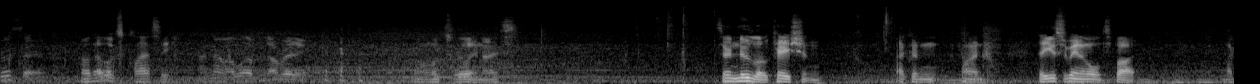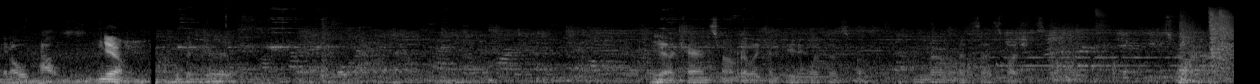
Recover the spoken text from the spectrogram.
Real sad. Oh, that looks classy. I know, I love it already. Oh, it looks really nice. It's their new location. I couldn't find. They used to be in an old spot. like an old house. Yeah. Yeah, Karen's not really competing with us, but No. that's that's why she's. It's really nice.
